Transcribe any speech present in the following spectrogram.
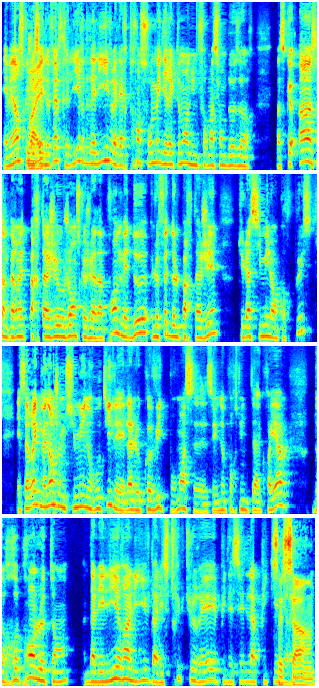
Et maintenant, ce que j'essaie de faire, c'est lire des livres et les transformer directement en une formation de deux heures. Parce que, un, ça me permet de partager aux gens ce que je viens d'apprendre, mais deux, le fait de le partager, tu l'assimiles encore plus. Et c'est vrai que maintenant, je me suis mis une routine, et là, le Covid, pour moi, c'est une opportunité incroyable de reprendre le temps, d'aller lire un livre, d'aller structurer, et puis d'essayer de l'appliquer. C'est ça. Hein.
